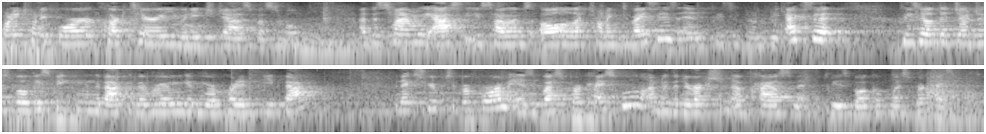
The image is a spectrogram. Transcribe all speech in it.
2024 Clark Terry UNH Jazz Festival. At this time, we ask that you silence all electronic devices and please take note of the exit. Please note that judges will be speaking in the back of the room, giving recorded feedback. The next group to perform is Westbrook High School under the direction of Kyle Smith. Please welcome Westbrook High School.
